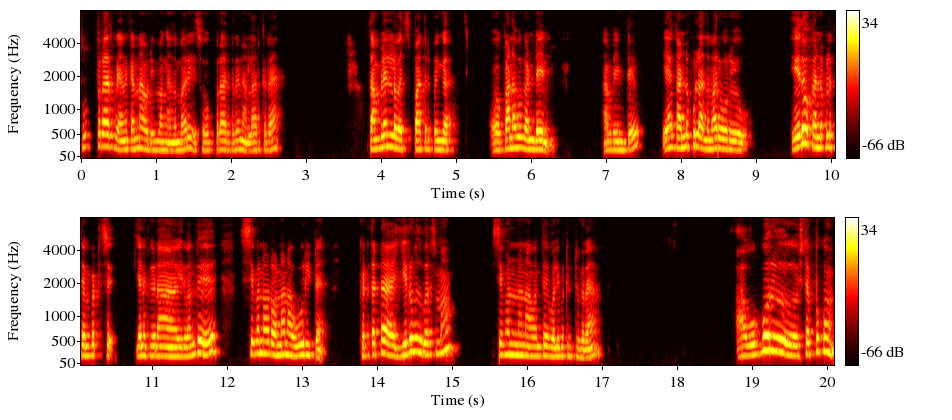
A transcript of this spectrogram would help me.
சூப்பராக இருக்கு. எனக்கு என்ன? அப்படிம்பாங்க. அந்த மாதிரி சூப்பராக இருக்கிறேன். நல்லா இருக்கிறேன். தம்ப்ளைன்ல வச்சு பார்த்துருப்பீங்க. ஓ, கனவு கண்டேன் அப்படின்ட்டு. என் கண்ணுக்குள்ள அந்த மாதிரி ஒரு ஏதோ கண்ணுக்குள்ள தெம்பட்டுச்சு. எனக்கு நான் இது வந்து சிவனோட ஒன்றா நான் ஊறிட்டேன். கிட்டத்தட்ட இருபது வருஷமா சிவனை நான் வந்து வழிபட்டுட்டு இருக்கிறேன். ஒவ்வொரு ஸ்டெப்புக்கும்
